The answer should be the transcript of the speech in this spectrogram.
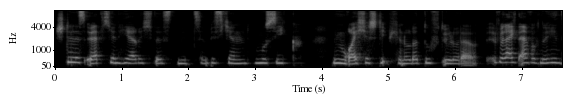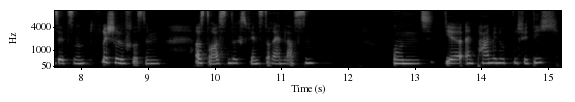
stilles Örtchen herrichtest mit ein bisschen Musik einem Räucherstäbchen oder Duftöl oder vielleicht einfach nur hinsetzen und frische Luft aus dem, aus draußen durchs Fenster reinlassen. Und dir ein paar Minuten für dich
